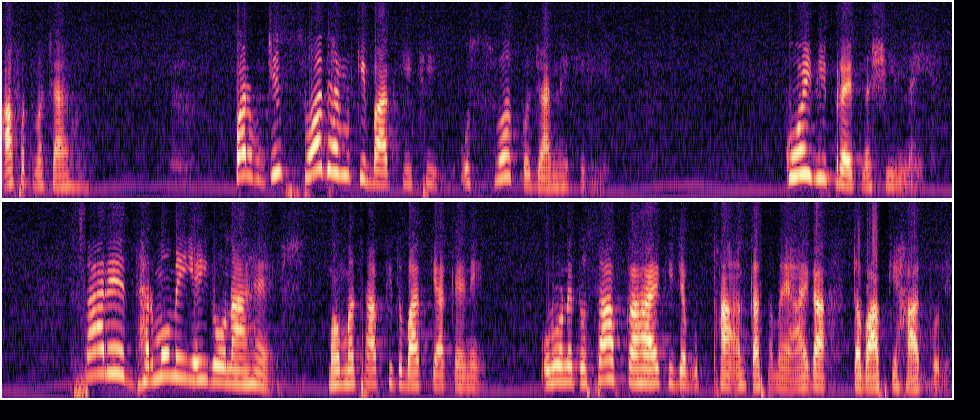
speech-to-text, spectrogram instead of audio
आफत मचाए हुए पर जिस स्वधर्म की बात की थी, उस स्व को जानने के लिए कोई भी प्रयत्नशील नहीं है। सारे धर्मों में यही रोना है। मोहम्मद साहब की तो बात क्या कहने? उन्होंने तो साफ़ कहा है कि जब उत्थान का समय आएगा, तब आपके हाथ बोले।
